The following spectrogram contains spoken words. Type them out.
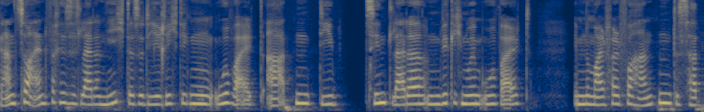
Ganz so einfach ist es leider nicht. Also die richtigen Urwaldarten, die sind leider wirklich nur im Urwald im Normalfall vorhanden. Das hat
